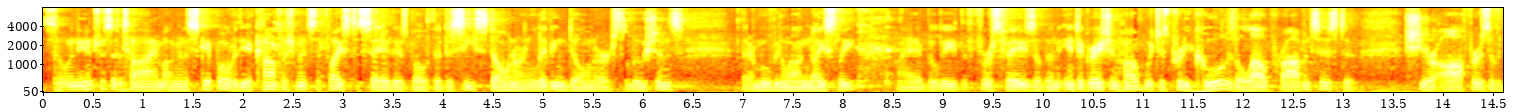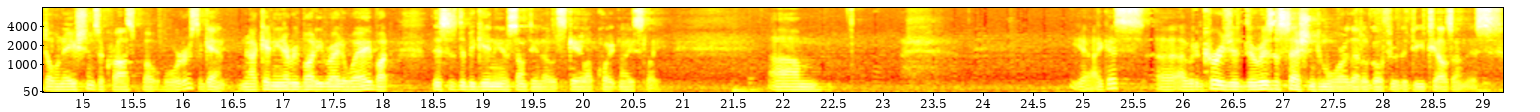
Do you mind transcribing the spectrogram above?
So in the interest of time, I'm going to skip over the accomplishments. Suffice to say, there's both a deceased donor and living donor solutions that are moving along nicely. I believe the first phase of an integration hub, which is pretty cool, is allow provinces to share offers of donations across both borders. Again, not getting everybody right away, but this is the beginning of something that will scale up quite nicely. Um, yeah, I guess uh, I would encourage you, there is a session tomorrow that'll go through the details on this.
